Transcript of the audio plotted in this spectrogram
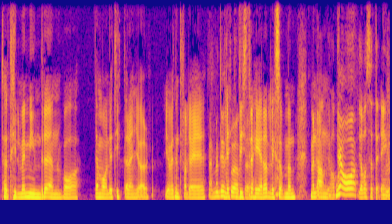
tar till mig mindre än vad den vanliga tittaren gör. Jag vet inte ifall jag är Nej, jag lätt distraherad liksom, men, men Ja, jag, har bara, Ja. jag har bara sett det en,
